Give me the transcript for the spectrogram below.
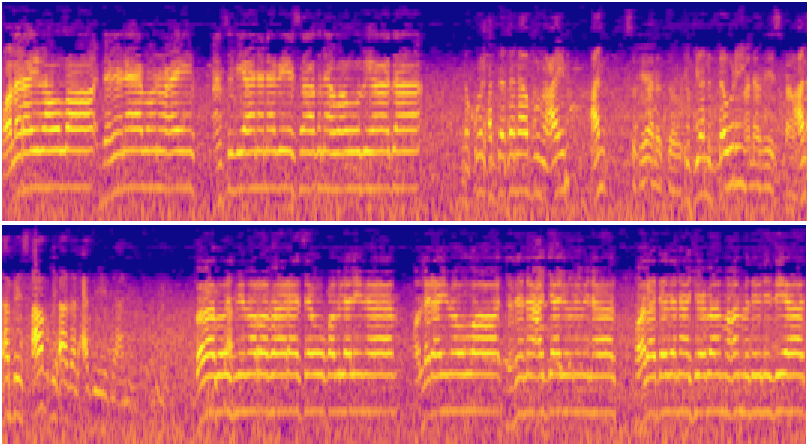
قال رحمه الله دثنا ابو نعيم عن سفيان نبي إسحاق نحوه بهذا. يقول حدثنا ابو نعيم عن سفيان الثوري. سفيان الثوري عن أبي إسحاق. عن أبي إسحاق بهذا الحديث يعني. باب اسم من رفع راسه قبل الإمام. قال رحمه الله دثنا حجاج بن منهال قال دثنا شعبان محمد بن زياد.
